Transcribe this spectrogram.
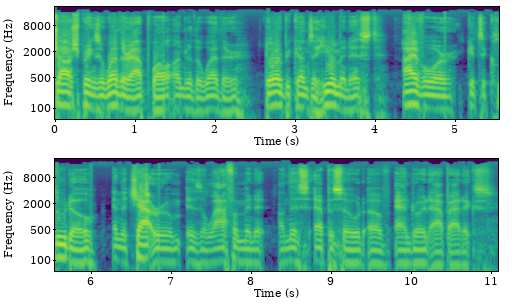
Josh brings a weather app while under the weather. Dor becomes a humanist. Ivor gets a Cluedo. And the chat room is a laugh a minute on this episode of Android App Addicts.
